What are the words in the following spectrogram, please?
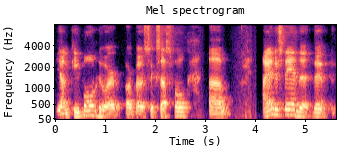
young people who are are both successful. Um, I understand that the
